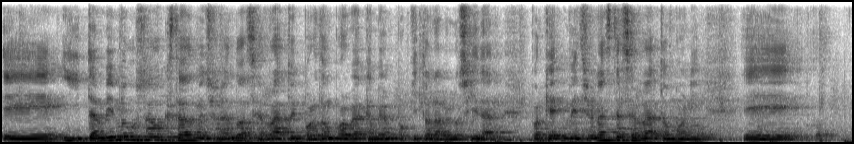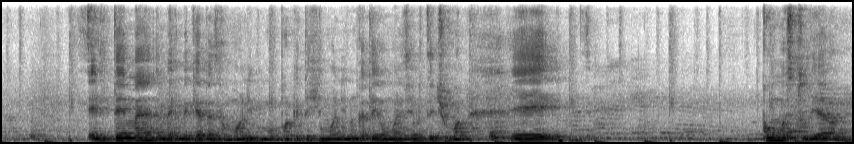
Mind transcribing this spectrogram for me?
Eh, y también me gusta algo que estabas mencionando hace rato, y perdón por voy a cambiar un poquito la velocidad, porque mencionaste hace rato, Moni, eh, el tema, me, me, quedé pensando, Moni, ¿por qué te dije Moni? Nunca te digo Moni, siempre te he dicho Moni. Eh, cómo estudiaron.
